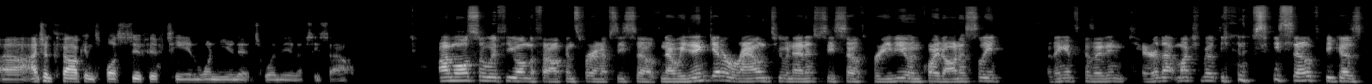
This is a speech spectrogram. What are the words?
uh, I took the Falcons plus 215, one unit to win the NFC South. I'm also with you on the Falcons for NFC South. Now, we didn't get around to an NFC South preview, and quite honestly, I think it's because I didn't care that much about the NFC South because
